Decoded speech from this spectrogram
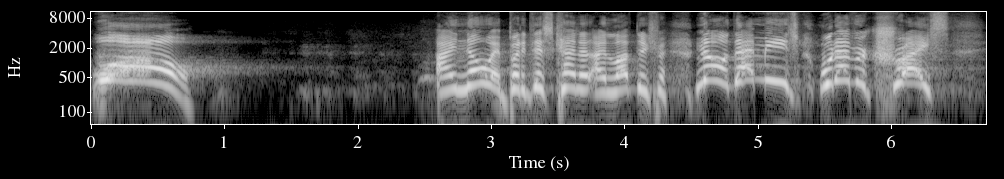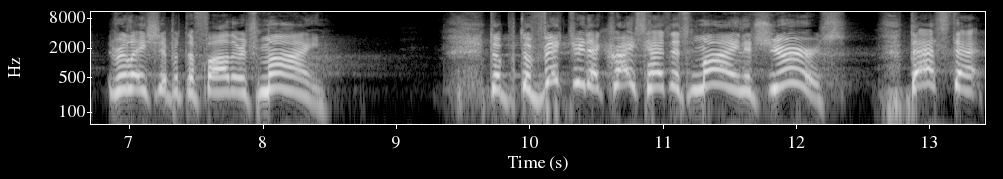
whoa. I know it, but it just kind of, I love to explain. No, that means whatever Christ's relationship with the Father, it's mine. The, the victory that Christ has, it's mine, it's yours. That's that,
